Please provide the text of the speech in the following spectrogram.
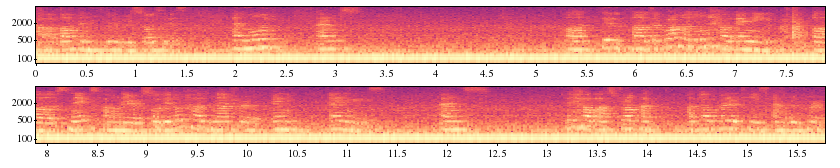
have abundant food resources, and more and uh, the uh, the Guam don't have any uh, snakes on there, so they don't have natural any enemies, and they have a strong ad- adaptabilities and repro-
